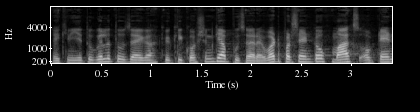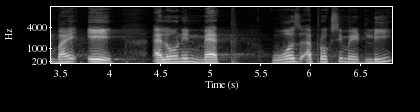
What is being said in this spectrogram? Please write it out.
लेकिन ये तो गलत हो जाएगा, क्योंकि क्वेश्चन क्या पूछा रहा है? What percent of marks obtain by A alone in math was approximately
